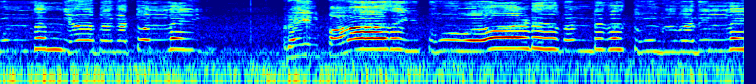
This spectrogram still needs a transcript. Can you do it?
முந்தன் ஞாபக தொல்லை. ரயில் பாதை பூவோடு வண்டுகள் தூங்குவதில்லை.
